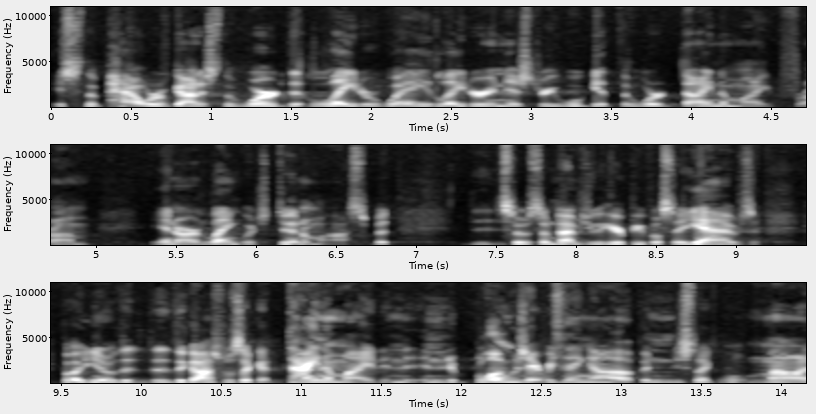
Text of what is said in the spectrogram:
It's the power of God. It's the word that later, way later in history, we'll get the word dynamite from in our language, dunamis. But so sometimes you hear people say, yeah, was, but you know, the, the, the gospel is like a dynamite and, and, it blows everything up. And it's like, well, no,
